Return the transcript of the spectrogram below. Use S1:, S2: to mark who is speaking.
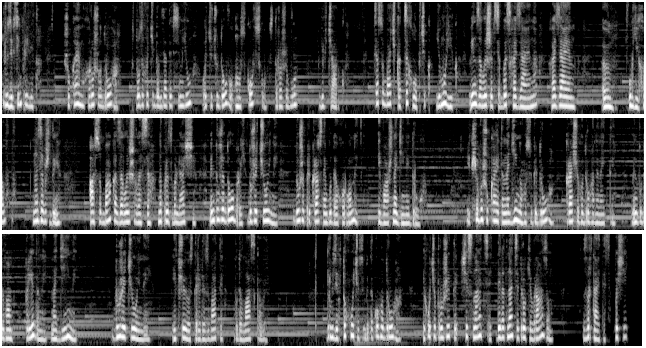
S1: Друзі, всім привіт! Шукаємо хорошого друга, хто захотів би взяти в сім'ю оцю чудову московську сторожову вівчарку. Ця собачка це хлопчик, йому рік. Він залишився без хазяїна. Хазяїн е, уїхав назавжди. А собака залишилася на призволяще. Він дуже добрий, дуже чуйний, дуже прекрасний буде охоронець і ваш надійний друг. Якщо ви шукаєте надійного собі друга, кращого друга не знайти. Він буде вам приданий, надійний, дуже чуйний. Якщо його стерилізувати, буде ласкавий. Друзі, хто хоче собі такого друга і хоче прожити 16-19 років разом, звертайтесь, пишіть.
